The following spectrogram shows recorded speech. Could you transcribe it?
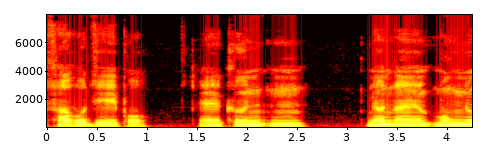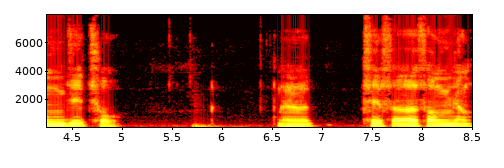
사호지보 근면 목농지초 채사성명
